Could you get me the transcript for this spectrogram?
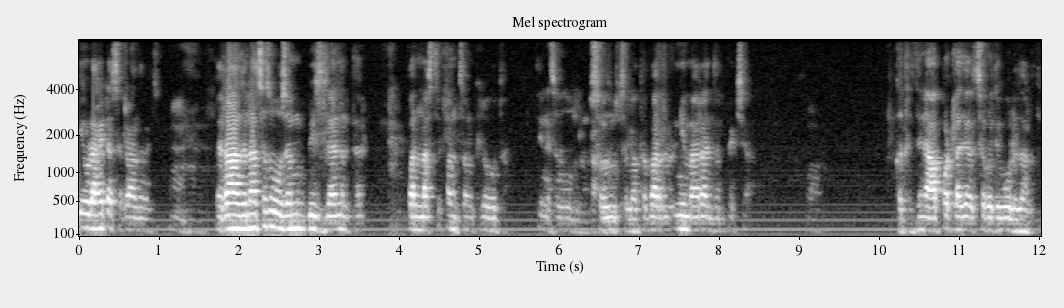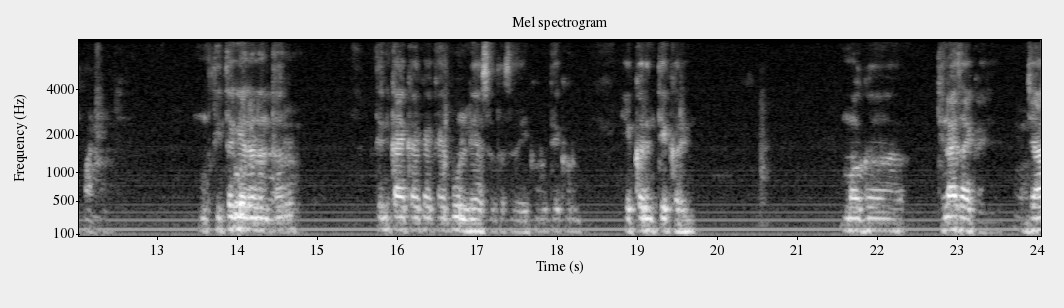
एवढं हाईट असेल रांजणाची. हम्म. रांजणाचंच वजन भिजल्यानंतर पन्नास ते पंचावन्न किलो होतं. तिने सहज. उचलला. तर बार निम्या रांजणपेक्षा. कधी तिने आपटला जात सगळं ते ओलं झालं होतं पाणी. मग तिथं गेल्यानंतर त्यांनी काय काय काय काय बोलले असं तसं हे करू ते करू हे करीन ते करीन. मग ती नाहीच ऐकायची. ज्या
